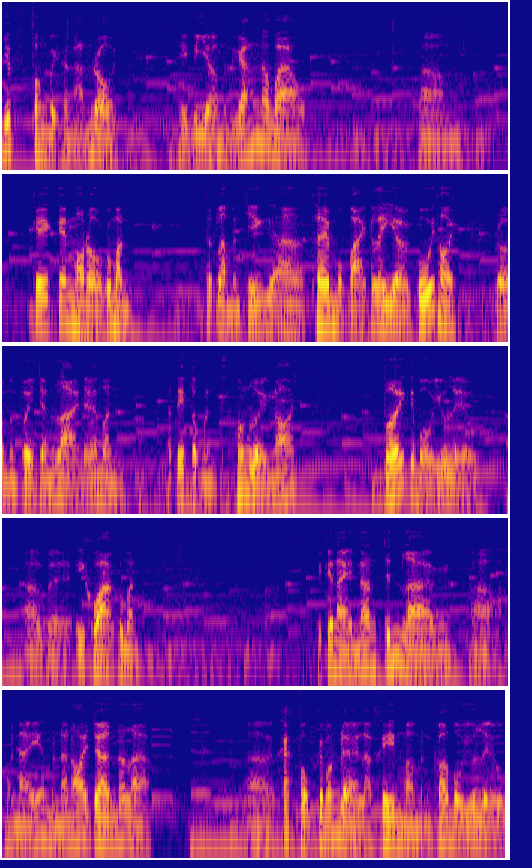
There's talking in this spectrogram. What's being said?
giúp phân biệt hình ảnh rồi. Thì bây giờ mình gắn nó vào um, cái cái model của mình. Tức là mình chỉ uh, thêm một vài cái layer cuối thôi. Rồi mình tùy chỉnh lại để mình uh, tiếp tục mình huấn luyện nó với cái bộ dữ liệu uh, về y khoa của mình. Thì cái này nó chính là uh, hồi nãy mình đã nói trên đó là uh, khắc phục cái vấn đề là khi mà mình có bộ dữ liệu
